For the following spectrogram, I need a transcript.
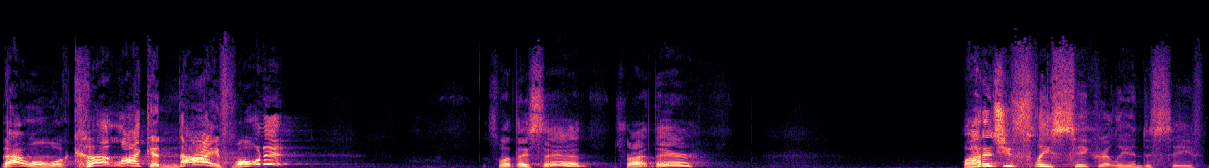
That one will cut like a knife, won't it? That's what they said. It's right there. Why did you flee secretly and deceive me?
